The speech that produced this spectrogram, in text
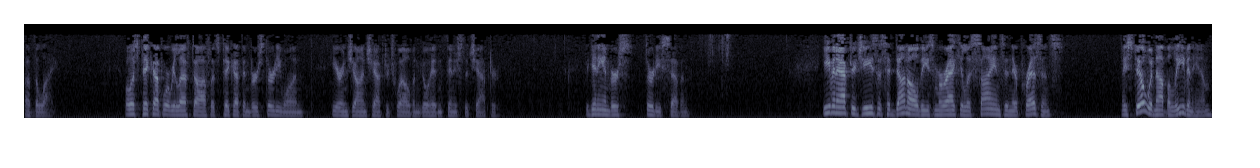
of the light. Well, let's pick up where we left off. Let's pick up in verse 31 here in John chapter 12 and go ahead and finish the chapter. Beginning in verse 37. Even after Jesus had done all these miraculous signs in their presence, they still would not believe in him.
